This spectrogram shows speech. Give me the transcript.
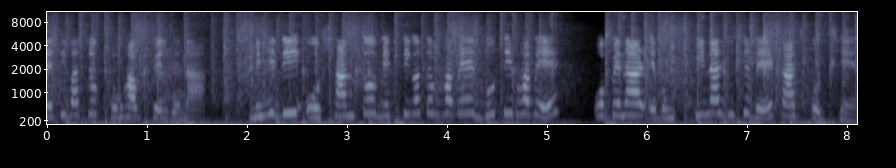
নেতিবাচক প্রভাব ফেলবে না। মেহেদি ও শান্ত ব্যক্তিগতভাবে দুটিভাবে ওপেনার এবং স্পিনার হিসেবে কাজ করছেন।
